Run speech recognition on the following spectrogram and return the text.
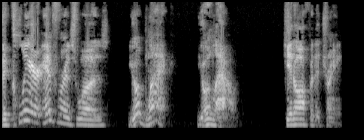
the clear inference was you're black, you're loud, get off of the train.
